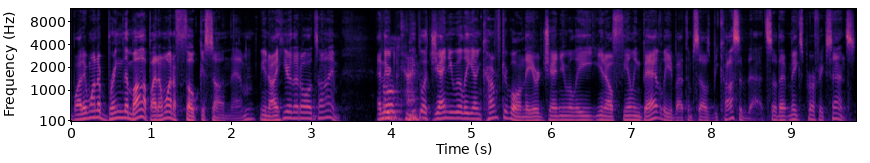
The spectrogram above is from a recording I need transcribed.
Why do I want to bring them up? I don't want to focus on them. You know, I hear that all the time. And the time. people are genuinely uncomfortable, and they are genuinely, you know, feeling badly about themselves because of that. So that makes perfect sense.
